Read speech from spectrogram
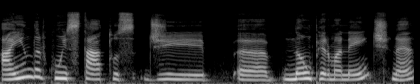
ainda com status de uh, não permanente, né?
